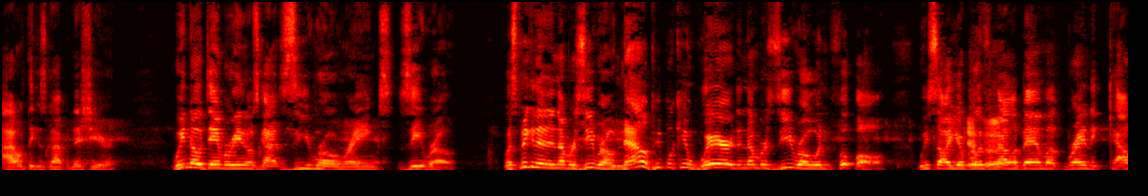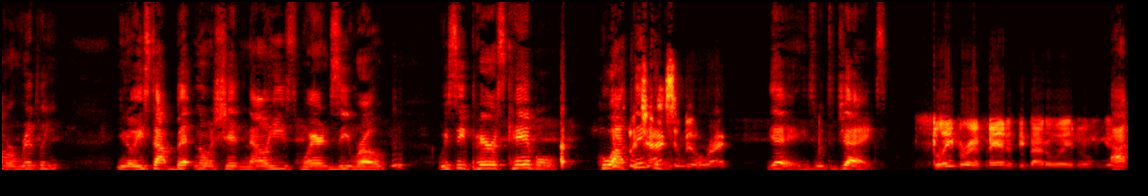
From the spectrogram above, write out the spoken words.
I don't think it's gonna happen this year. We know Dan Marino's got zero rings, zero. But speaking of the number zero, now people can wear the number zero in football. We saw your boy Yes, from. Alabama, Brandon Calvin Ridley. You know, he stopped betting on shit, and now he's wearing zero. We see Parris Campbell, who I He's with think, Jacksonville, right? yeah, he's with the Jags. Sleeper in fantasy, by the way. Don't. I,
